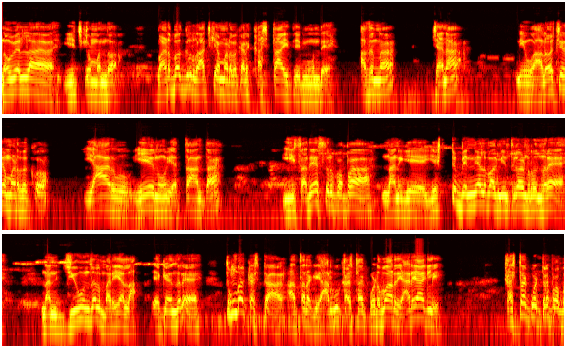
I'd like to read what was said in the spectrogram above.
ನೋವೆಲ್ಲ ಈಚ್ಕೊಂಬಂದು ಬಡಬಗ್ರು ರಾಜಕೀಯ ಮಾಡ್ಬೇಕಾದ್ರೆ ಕಷ್ಟ ಆಯ್ತು ಇನ್ನು ಮುಂದೆ. ಅದನ್ನು ಜನ ನೀವು ಆಲೋಚನೆ ಮಾಡಬೇಕು, ಯಾರು, ಏನು, ಎತ್ತ ಅಂತ. ಈ ಸದಸ್ಯರು ಪಾಪ ನನಗೆ ಎಷ್ಟು ಬೆನ್ನೆಲುಬಾಗಿ ನಿಂತ್ಕೊಂಡ್ರು ಅಂದರೆ ನನ್ನ ಜೀವನದಲ್ಲಿ ಮರೆಯಲ್ಲ. ಯಾಕೆಂದರೆ ತುಂಬ ಕಷ್ಟ, ಆ ಥರ ಯಾರಿಗೂ ಕಷ್ಟ ಕೊಡಬಾರ್ದು, ಯಾರೇ ಆಗಲಿ. ಕಷ್ಟ ಕೊಟ್ಟರೆ ಪಾಪ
